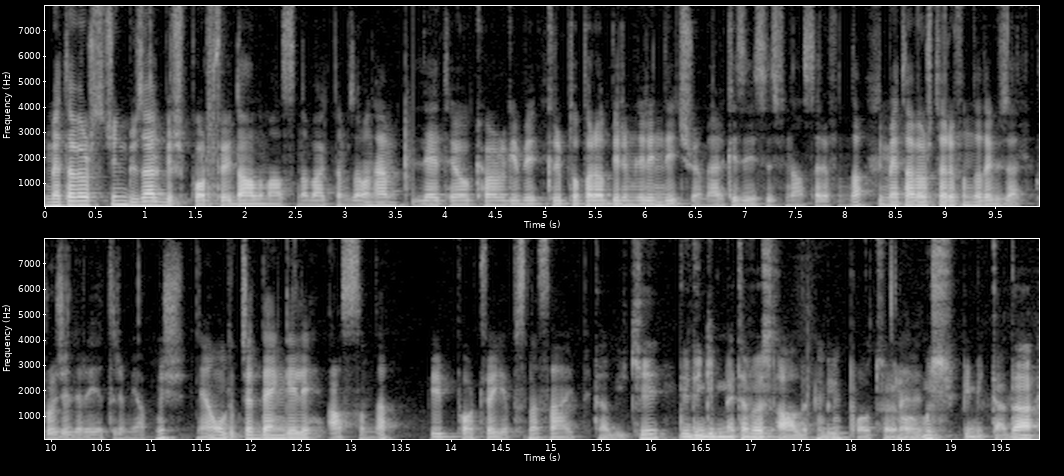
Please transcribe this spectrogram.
Metaverse için güzel bir portföy dağılımı aslında baktığım zaman hem LTO, Curve gibi kripto para birimlerini de içeriyor merkeziyetsiz finans tarafında. Metaverse tarafında da güzel projelere yatırım yapmış. Yani oldukça dengeli aslında bir portföy yapısına sahip. Tabii ki dediğin gibi Metaverse ağırlıklı bir portföy Evet. olmuş. Bir miktarda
